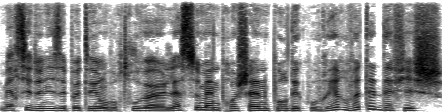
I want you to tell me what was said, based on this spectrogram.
Merci Denise Epoté. On vous retrouve euh, la semaine prochaine pour découvrir vos têtes d'affiche.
